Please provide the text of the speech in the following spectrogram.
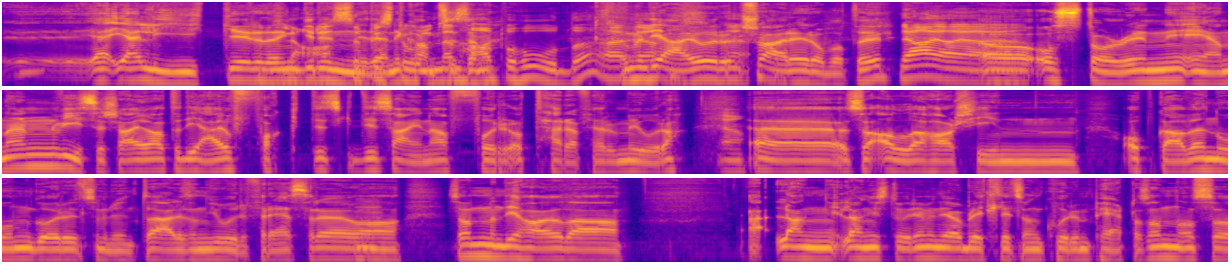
jeg, jeg liker den grunnideen i den har kampsystemet. på hodet. Ja, men de er jo svære roboter. Ja, ja. Og, og storyen i eneren viser seg jo at de er jo faktisk designa for å terraferme jorda. Eh, så alle har sin oppgave. Noen går ut som rundt og er litt sånn jordfresere og sånn, men de har jo da ja, lang, lang historie, men de har blitt litt sånn korrumpert og sånn. Og så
